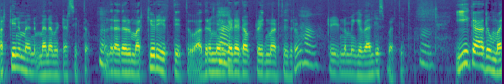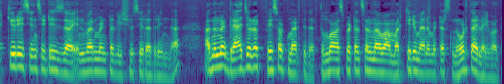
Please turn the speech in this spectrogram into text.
ಮರ್ಕ್ಯೂರಿ ಮ್ಯಾನೋಮೀಟರ್ಸ್ ಇತ್ತು. ಅಂದರೆ ಅದರಲ್ಲಿ ಮರ್ಕ್ಯೂರಿ ಇರ್ತಿತ್ತು. ಅದ್ರ ಮೇಲ್ಗಡೆ ಡಾಕ್ಟರ್ ಇದು ಮಾಡ್ತಿದ್ರು. ನಮಗೆ ವ್ಯಾಲ್ಯೂಸ್ ಬರ್ತಿತ್ತು. ಈಗ ಅದು mercury since it is environmental issues ಇರೋದ್ರಿಂದ ಅದನ್ನು ಗ್ರ್ಯಾಜುವಲಾಗಿ ಆಗಿ ಫೇಸ್ ಔಟ್ ಮಾಡ್ತಿದ್ದಾರೆ. ತುಂಬ ಹಾಸ್ಪಿಟಲ್ಸಲ್ಲಿ ನಾವು ಆ ಮರ್ಕ್ಯೂರಿ ಮ್ಯಾನೋಮೀಟರ್ಸ್ ನೋಡ್ತಾ ಇಲ್ಲ ಇವಾಗ.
